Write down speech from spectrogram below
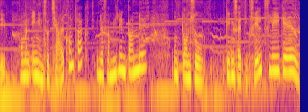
Die haben einen engen Sozialkontakt in der Familienbande und dann so gegenseitig Fellpflege,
